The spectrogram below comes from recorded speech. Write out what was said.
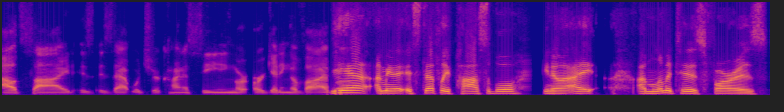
outside? Is is that what you're kind of seeing or, or getting a vibe? Yeah, of? I mean, it's definitely possible. You know, I I'm limited as far as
